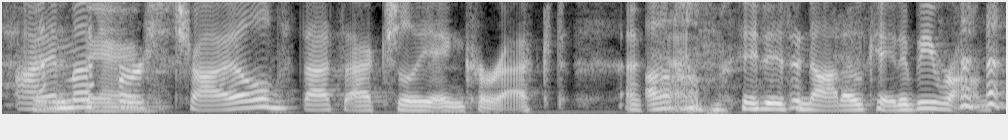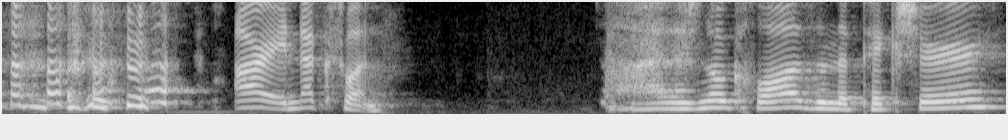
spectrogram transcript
I'm a bear. first child. That's actually incorrect. Okay. Um, it is not okay to be wrong. All right, next one. Ah, there's no claws in the picture.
